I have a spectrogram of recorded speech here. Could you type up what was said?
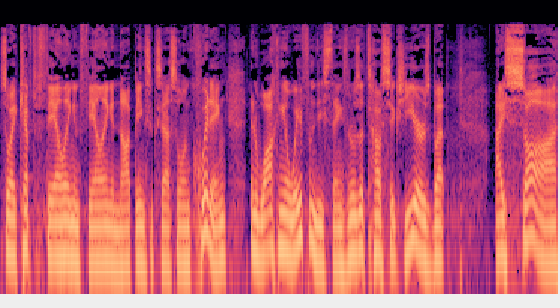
So I kept failing and failing and not being successful and quitting and walking away from these things. And it was a tough six years, but I saw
